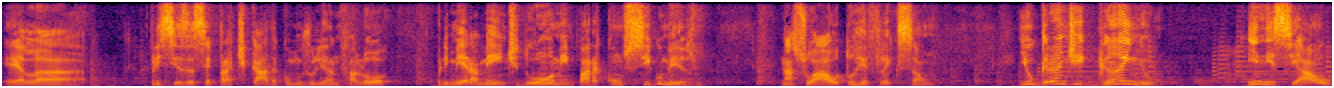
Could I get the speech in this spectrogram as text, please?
ela precisa ser praticada, como o Juliano falou, primeiramente do homem para consigo mesmo, na sua autorreflexão. E o grande ganho inicial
